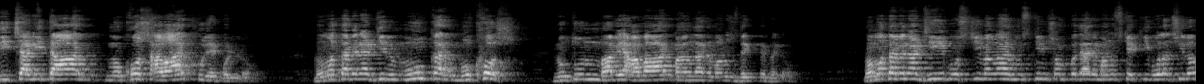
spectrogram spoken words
দ্বিচারিতার মুখোশ আবার খুলে পড়ল। মমতা ব্যানার্জির মুখ আর মুখোশ নতুন ভাবে আবার বাংলার মানুষ দেখতে পেল। মমতা ব্যানার্জি পশ্চিমবাংলার মুসলিম সম্প্রদায়ের মানুষকে কি বলেছিল?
